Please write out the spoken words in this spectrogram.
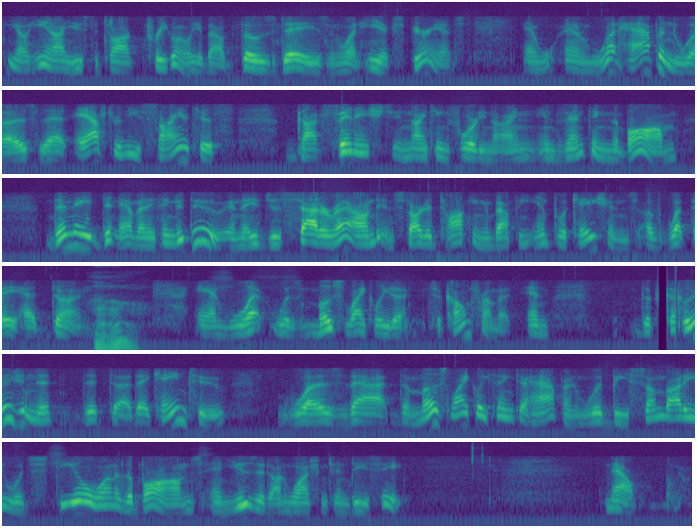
you know, he and I used to talk frequently about those days and what he experienced. And and what happened was that after these scientists got finished in 1949 inventing the bomb, then they didn't have anything to do and they just sat around and started talking about the implications of what they had done. Oh. And what was most likely to to come from it. And the conclusion that that uh, they came to was that the most likely thing to happen would be somebody would steal one of the bombs and use it on Washington D.C. Now,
